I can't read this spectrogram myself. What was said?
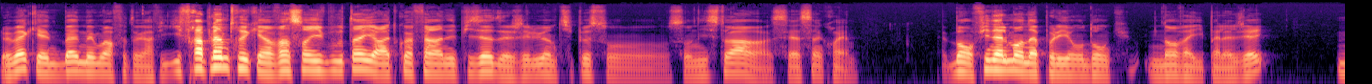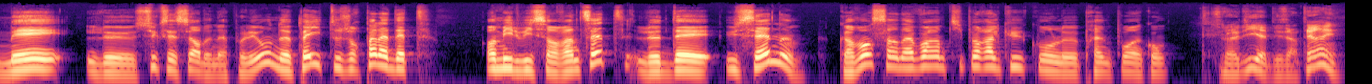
Le mec a une bonne mémoire photographique. Il fera plein de trucs. Hein. Vincent-Yves Boutin, il y aurait de quoi faire un épisode. J'ai lu un petit peu son, son histoire. C'est assez incroyable. Bon, finalement, Napoléon, donc, n'envahit pas l'Algérie. Mais le successeur de Napoléon ne paye toujours pas la dette. En 1827, le Dey Hussein commence à en avoir un petit peu ras le cul qu'on le prenne pour un con. Cela dit, il y a des intérêts.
